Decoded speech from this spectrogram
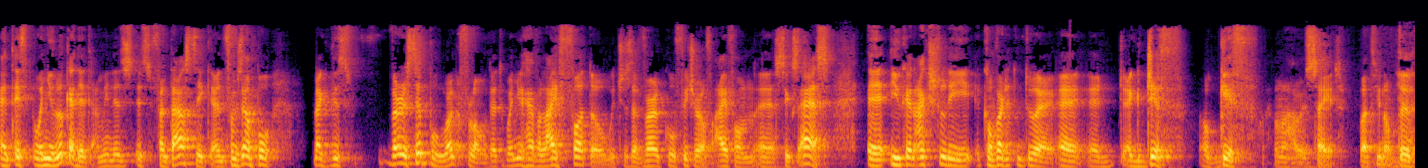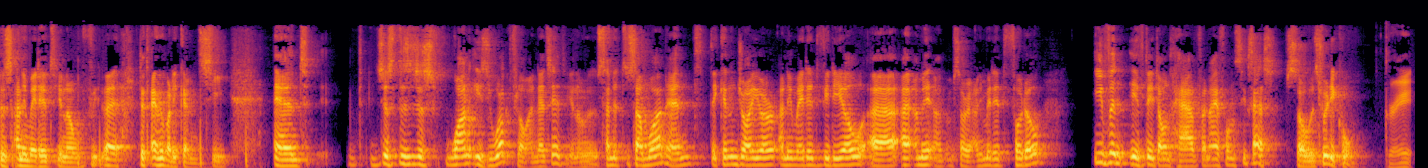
And if, when you look at it, I mean, it's, it's fantastic. And for example, like this very simple workflow that when you have a live photo, which is a very cool feature of iPhone uh, 6s, uh, you can actually convert it into a, a, a, GIF or GIF. I don't know how to say it, but you know, yeah. this animated, you know, uh, that everybody can see. And just this is just one easy workflow, and that's it. You know, send it to someone, and they can enjoy your animated video. Uh, I mean, I'm sorry, animated photo, even if they don't have an iPhone 6s. So it's really cool. Great.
